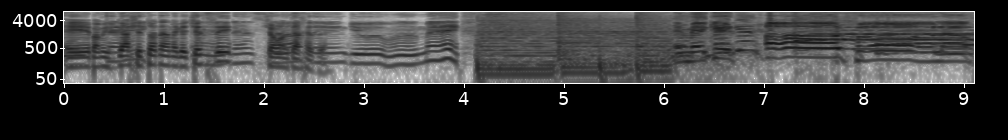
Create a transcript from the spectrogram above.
אה, במפגש של טוטנאם נגד צ'לסי. שרון קח את זה. And make it all for love,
